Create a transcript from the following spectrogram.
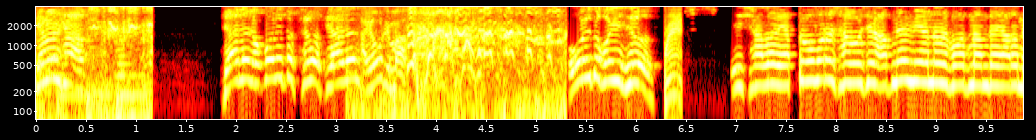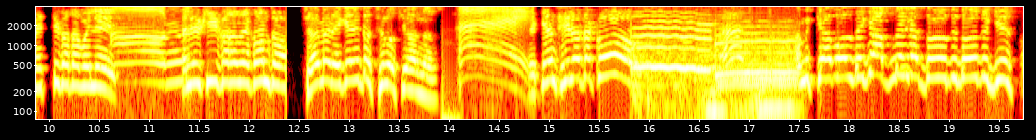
কেমন সাহেব চেয়ারম্যান ওখানে তো ছিল চেয়ারম্যান। ওই তো বসেছিল এই শালার এত বড় সাহসে আপনার মেয়ের নামে বদনাম দেয় আরও মিথ্যে কথা বলে। তাহলে কি করা যায় কোন তো? চেয়ারম্যান এখানেই তো ছিল চেয়ারম্যান। কেন ছিল তা কো? হ্যাঁ? আমি কেবল দেখি আপনার কাছে দৌড়তে দৌড়তে গিয়েছি।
